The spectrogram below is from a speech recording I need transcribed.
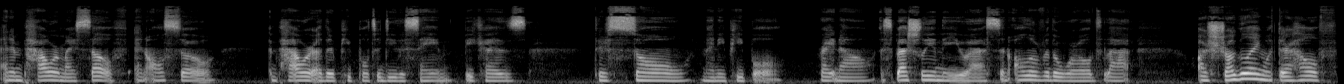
and empower myself and also empower other people to do the same because there's so many people right now, especially in the US and all over the world that are struggling with their health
